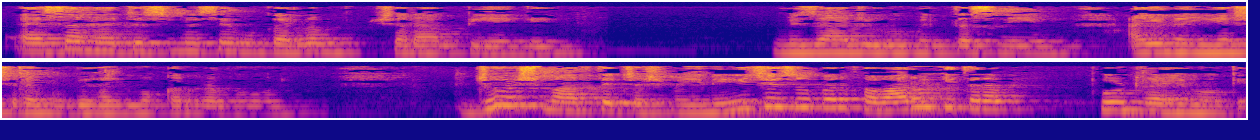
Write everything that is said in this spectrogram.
ایسا ہے جس میں سے مقرب شراب پیئیں گے۔ مزاج من تسنیم آئین یشرب بحل مقربون جوش مارتے چشمے یعنی نیچے سے اوپر فواروں کی طرف پھوٹ رہے ہوں گے۔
